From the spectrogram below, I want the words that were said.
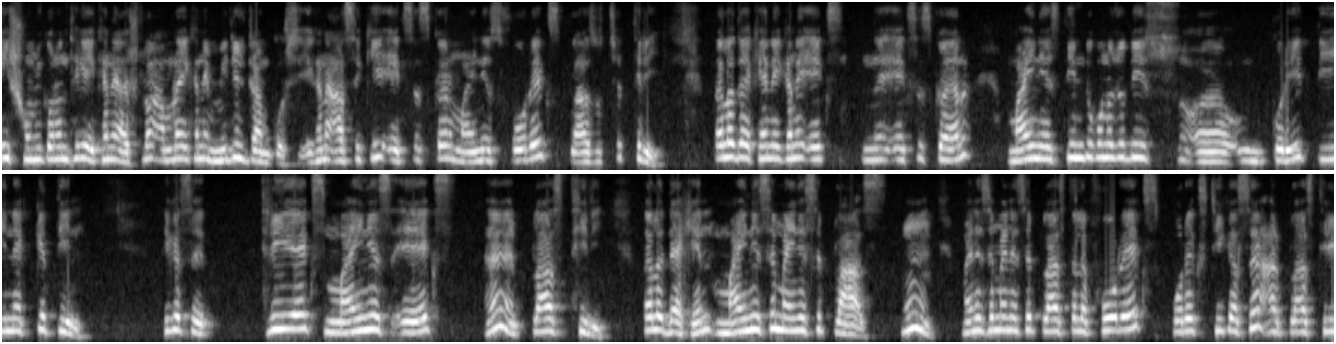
এই সমীকরণ থেকে এখানে আসলো, আমরা এখানে মিডিল টার্ম করছি। এখানে আছে কি x square minus four x plus হচ্ছে থ্রি তাহলে দেখেন এখানে এক্স এক্স স্কোয়ার মাইনাস তিন কোনো যদি করি তিন এককে তিন, ঠিক আছে? থ্রি এক্স মাইনাস এক্স হ্যাঁ প্লাস থ্রি তাহলে দেখেন মাইনাসে মাইনাসে প্লাস হুম? মাইনাসে মাইনাসে প্লাস তাহলে ফোর এক্স ফোর এক্স ঠিক আছে, আর প্লাস থ্রি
